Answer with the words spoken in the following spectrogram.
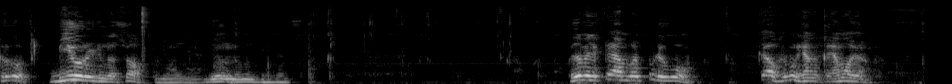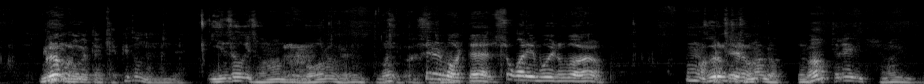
그리고 미온을 좀 넣었어. 이거냐. 미역 넣으면 괜찮지. 그다음에 이제 깨한 번 뿌리고 깨 없으면 그냥 그냥 먹어요. 미역 그럼- 먹을 땐 계피도 넣는데. 인석이 전화하면 먹으라 그래요. 회를 먹을 때 쏘가리 뭐 이런 걸 응, 그럼 제 쟤는- 전화기 어? 테레비 전화기입니다.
